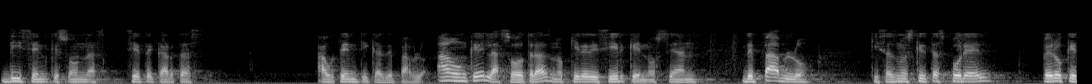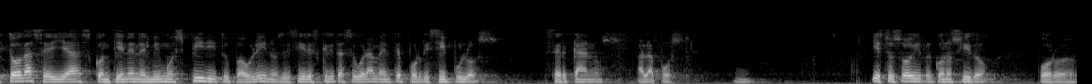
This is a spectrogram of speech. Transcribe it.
dicen que son las siete cartas auténticas de Pablo, aunque las otras no quiere decir que no sean de Pablo, quizás no escritas por él, pero que todas ellas contienen el mismo espíritu paulino, es decir, escritas seguramente por discípulos cercanos al apóstol. Y esto es hoy reconocido por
